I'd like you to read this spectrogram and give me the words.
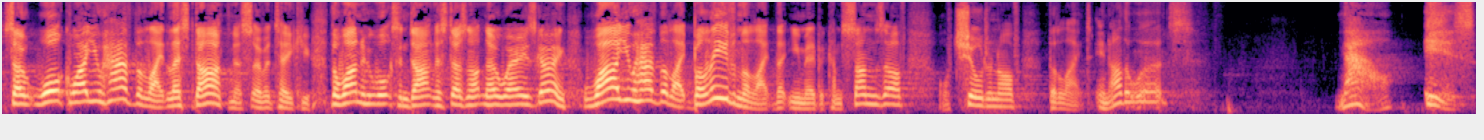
So walk while you have the light, lest darkness overtake you. The one who walks in darkness does not know where he's going. While you have the light, believe in the light that you may become sons of or children of the light. In other words, now is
